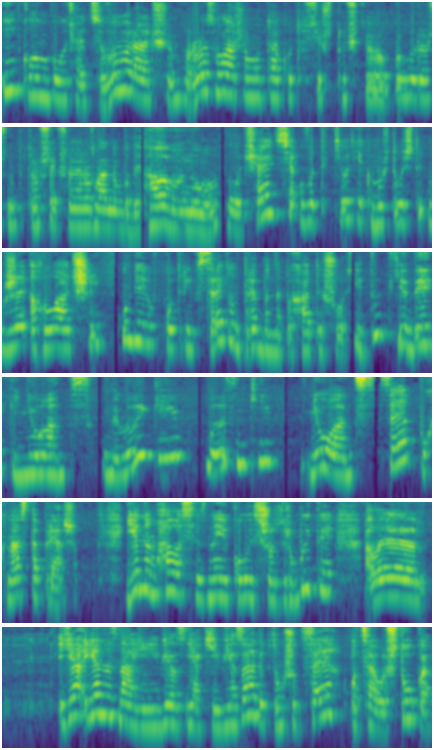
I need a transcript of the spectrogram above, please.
І коли ми, виходить, виворачуємо, розглажуємо так от всі штучки обережно, тому що якщо не розгладно буде говно. Получається, от такі от, як можете бачити, вже гладший кубір, в котрій всередину треба напихати щось. І тут є деякий нюанс. Невеликий, малесенький нюанс. Це пухнаста пряжа. Я намагалася з нею колись щось зробити, але я, я не знаю її як її в'язати, тому що це, оця от штука,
